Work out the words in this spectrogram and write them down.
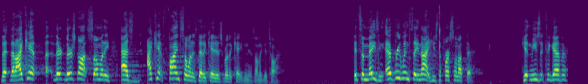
That, that I can't, uh, there, there's not somebody as, I can't find someone as dedicated as Brother Caden is on the guitar. It's amazing. Every Wednesday night, he's the first one up there. Getting music together,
